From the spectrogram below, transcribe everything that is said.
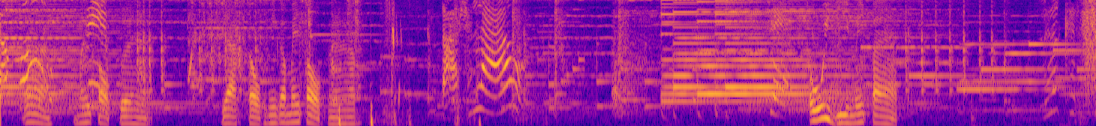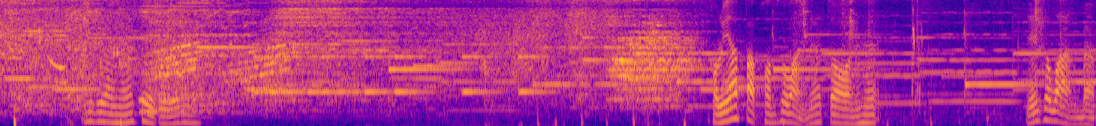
ดับเบิอ่าลไม่สิตบกด้วยฮะ อยากตกนี่ก็ไม่ตกนะครับ ตาฉันแล้ว อุ้ยดีไม่แปดเลือกคาถาที่ใช้ไม่เป็นไรนะเสกเลยแล้วกันขออนุญาตปรับความสว่างหน้าจอนะฮะจะให้สว่างแบบ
